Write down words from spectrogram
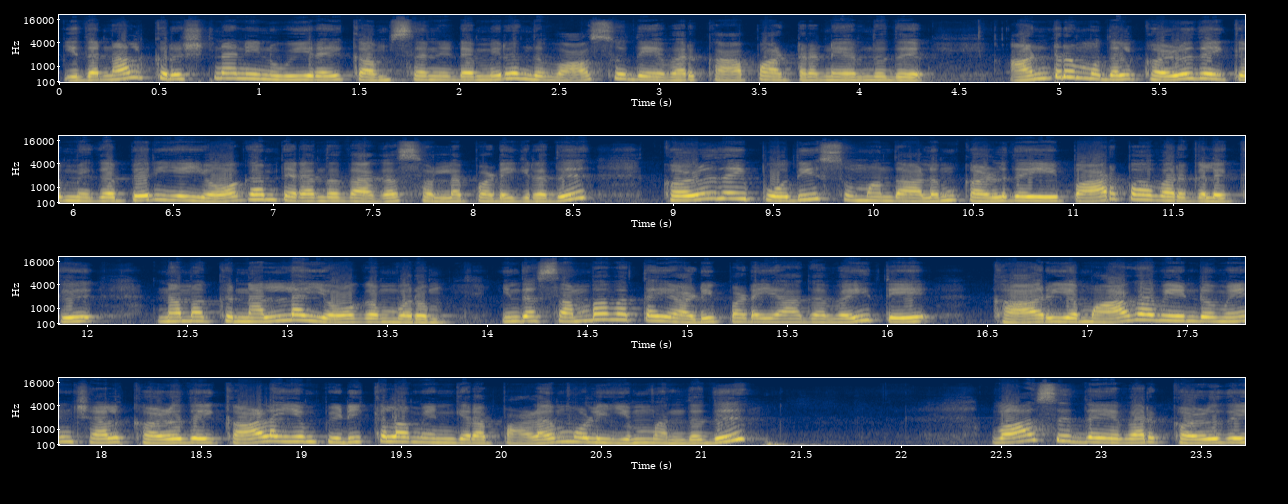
இதனால் கிருஷ்ணனின் உயிரை கம்சனிடமிருந்து வாசுதேவர் காப்பாற்ற நேர்ந்தது. அன்று முதல் கழுதைக்கு மிகப்பெரிய யோகம் பிறந்ததாக சொல்லப்படுகிறது. கழுதை பொதி சுமந்தாலும் கழுதையை பார்ப்பவர்களுக்கு நமக்கு நல்ல யோகம் வரும். இந்த சம்பவத்தை அடிப்படையாக வைத்தே காரியமாக வேண்டுமென்றால் கழுதை காலையும் பிடிக்கலாம் என்கிற பழமொழியும் வந்தது. வாசுதேவர் கழுதை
